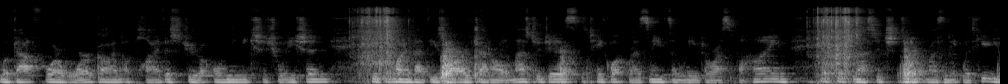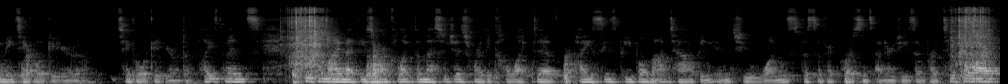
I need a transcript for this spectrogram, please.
look out for, work on, apply this to your own unique situation. Keep in mind that these are general messages. Take what resonates and leave the rest behind. If this message didn't resonate with you, you may take a look at your take a look at your other placements. Keep in mind that these are collective messages for the collective Pisces people, not tapping into one specific person's energies in particular.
